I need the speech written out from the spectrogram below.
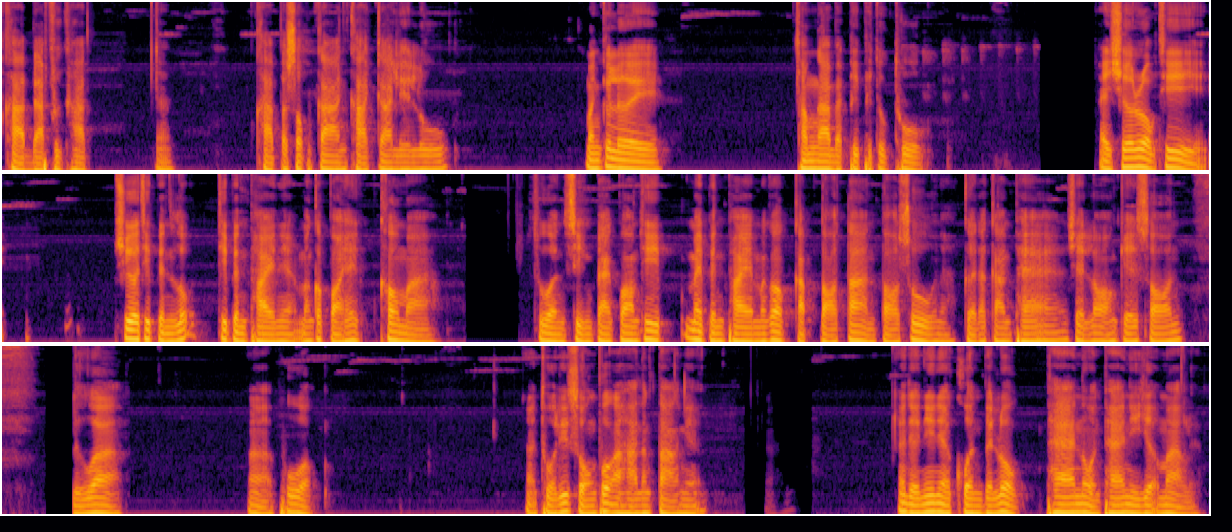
ขาดแบบฝึกหัดนะขาดประสบการณ์ ขาดการเรียนรู้ มันก็เลยทำงานแบบผิดผิดถูกถูกไอเชื้อโรคที่เชื้อที่เป็นโรคที่เป็นภัยเนี่ยมันก็ปล่อยให้เข้ามา ส่วนสิ่งแปลกปลอมที่ไม่เป็นภัยมันก็กลับต่อต้านต่อสู้นะเกิดอาการแพ้ เช่นละอองเกสรหรือว่าพวก ถั่วลิสงพวกอาหารต่างๆเนี่ยเดี๋ยวนี้เนี่ยคนเป็นโรคแพ้โน่นแพ้นี่เยอะมากเลย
